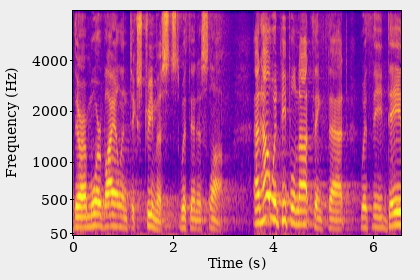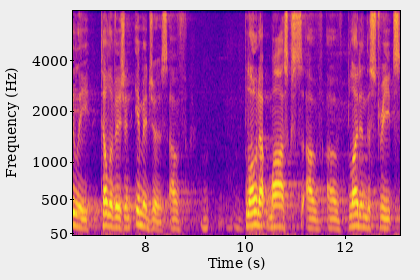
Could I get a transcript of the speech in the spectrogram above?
there are more violent extremists within Islam? And how would people not think that with the daily television images of blown up mosques of, of blood in the streets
